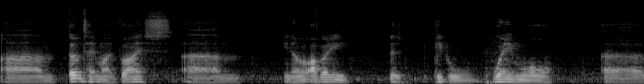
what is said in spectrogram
Um, don't take my advice. Um, you know, I've only there's people way more uh,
